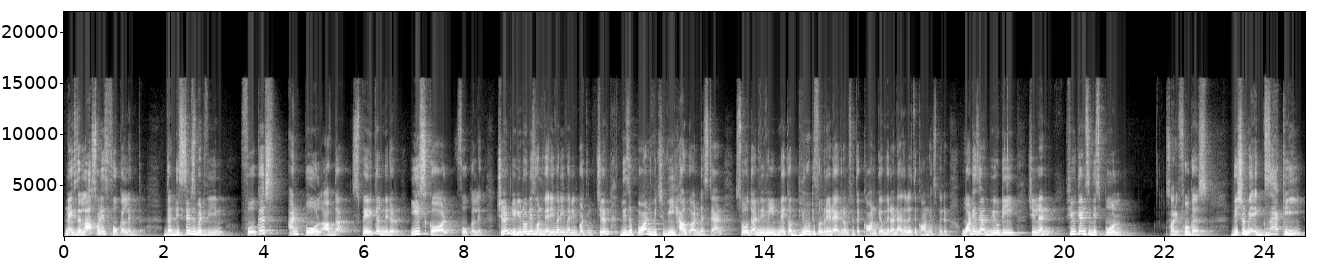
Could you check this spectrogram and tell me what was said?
Next, the last one is focal length. The distance between focus and pole of the spherical mirror is called focal length. Children, did you notice one very, very, very important? Children, this is a point which we have to understand so that we will make a beautiful ray diagrams with a concave mirror and as well as the convex mirror. What is that beauty? Children, if you can see this pole, sorry, focus, this should be exactly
